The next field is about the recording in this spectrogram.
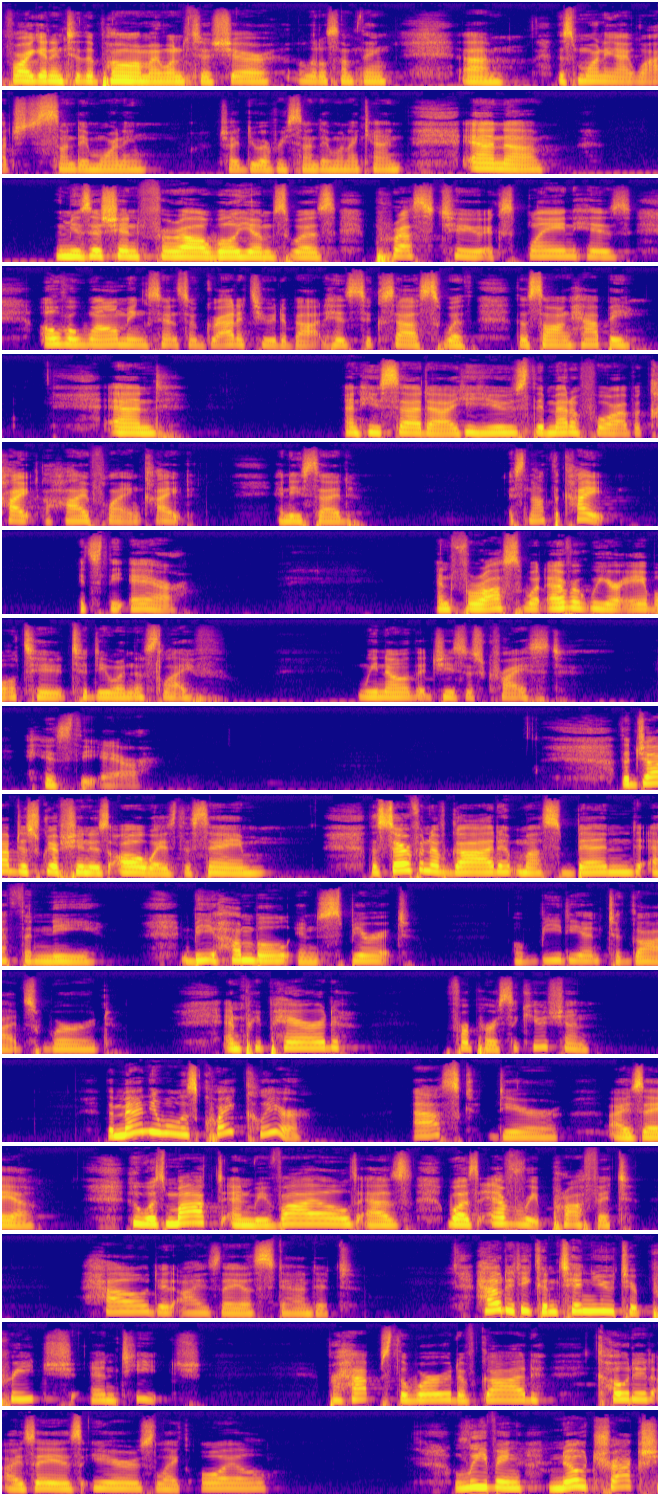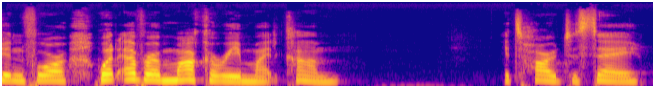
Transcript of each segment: before I get into the poem, I wanted to share a little something. Um, this morning I watched Sunday morning, which I do every Sunday when I can. And uh, the musician Pharrell Williams was pressed to explain his overwhelming sense of gratitude about his success with the song Happy. And and he said uh, he used the metaphor of a kite, a high flying kite. And he said, It's not the kite, it's the air. And for us, whatever we are able to, to do in this life, we know that Jesus Christ is the air. The job description is always the same. The servant of God must bend at the knee, be humble in spirit, obedient to God's word, and prepared for persecution. The manual is quite clear. Ask dear Isaiah, who was mocked and reviled as was every prophet. How did Isaiah stand it? How did he continue to preach and teach? Perhaps the word of God coated Isaiah's ears like oil, leaving no traction for whatever mockery might come. It's hard to say.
